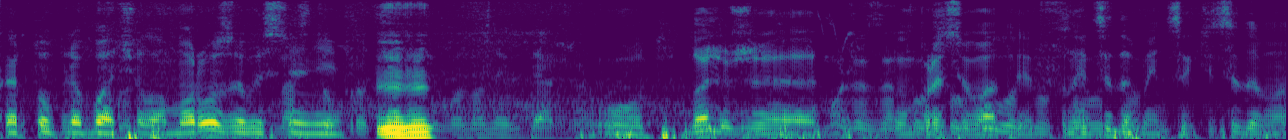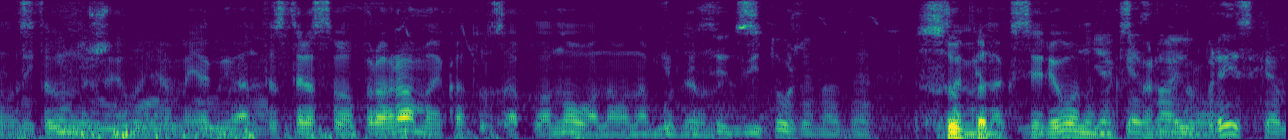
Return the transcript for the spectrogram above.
Картопля бачила морози весняні. Угу. От. Далі вже будемо працювати фунгіцидами, інсектицидами, листовими живленнями. Якби антистресова програма, яка тут запланована, вона буде у нас. Супер. Заміна ксеріоном, Як я знаю, бризкав,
